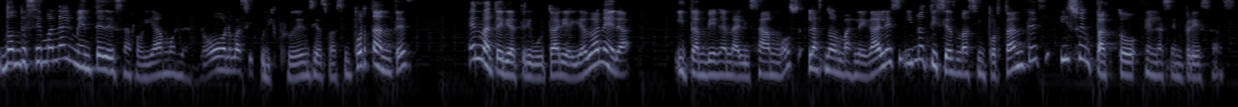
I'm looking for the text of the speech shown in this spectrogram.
donde semanalmente desarrollamos las normas y jurisprudencias más importantes en materia tributaria y aduanera y también analizamos las normas legales y noticias más importantes y su impacto en las empresas.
